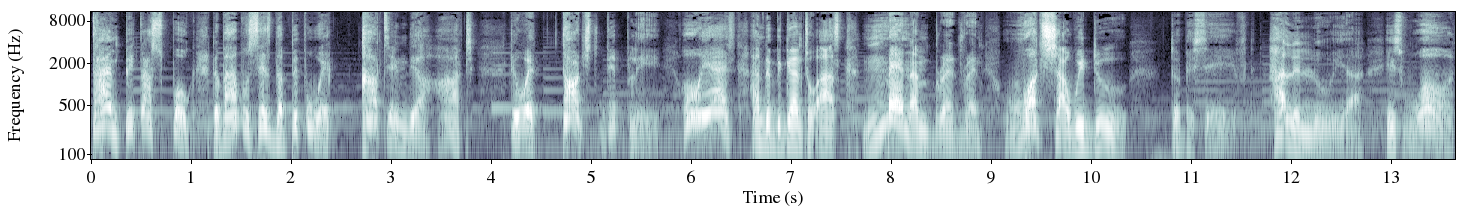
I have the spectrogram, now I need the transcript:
time Peter spoke, the Bible says the people were cut in their heart. They were touched deeply. Oh, yes. And they began to ask, Men and brethren, what shall we do to be saved? Hallelujah. His word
